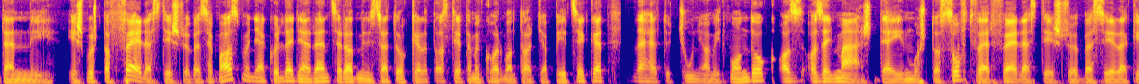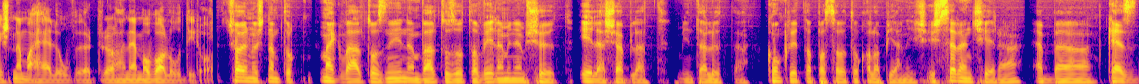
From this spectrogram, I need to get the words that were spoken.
tenni. És most a fejlesztésről beszélek. Ma azt mondják, hogy legyen rendszeradminisztrátor kellett, azt értem, hogy karban tartja a PC-ket, lehet, hogy csúnya, amit mondok, az, az egy más, de én most a szoftver fejlesztésről beszélek, és nem a Hello World-ről, hanem a valódiról. Sajnos nem tudok megváltozni, nem változott a véleményem, sőt, élesebb lett, mint előtte konkrét tapasztalatok alapján is. És szerencsére ebbe kezd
